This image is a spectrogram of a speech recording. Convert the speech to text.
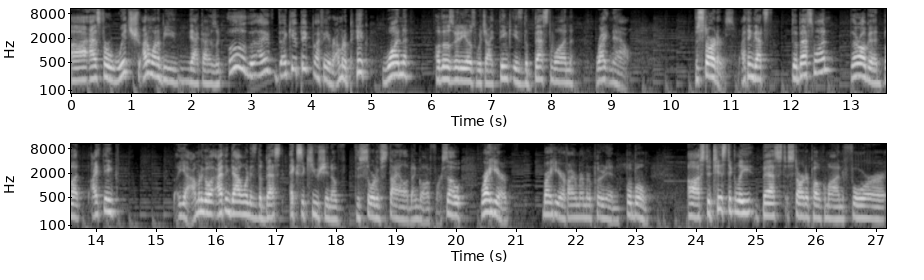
Uh, as for which, I don't want to be that guy who's like, oh, I, I can't pick my favorite. I'm going to pick one of those videos, which I think is the best one right now. The starters. I think that's the best one. They're all good, but I think, yeah, I'm to go, I think that one is the best execution of the sort of style I've been going for. So, right here, right here, if I remember to put it in, boom, boom. Uh, statistically best starter Pokemon for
